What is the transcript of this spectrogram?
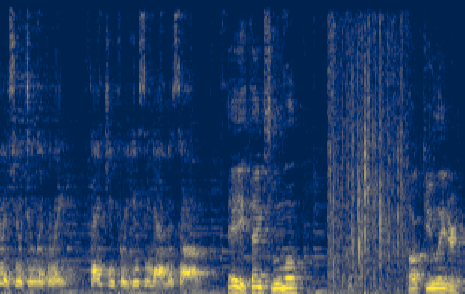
Here is your delivery. Thank you for using Amazon. Hey, thanks, Lumo. Talk to you later.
